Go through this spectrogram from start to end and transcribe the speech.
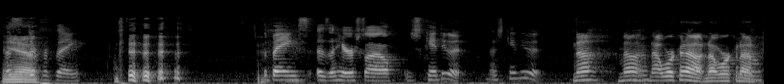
Yeah. a different thing. It. The bangs as a hairstyle, I just can't do it. I just can't do it. no, no, not working out, not working No. out.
